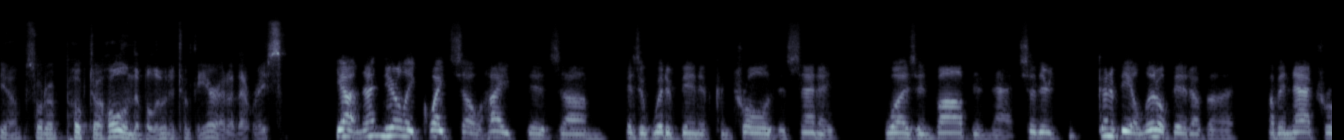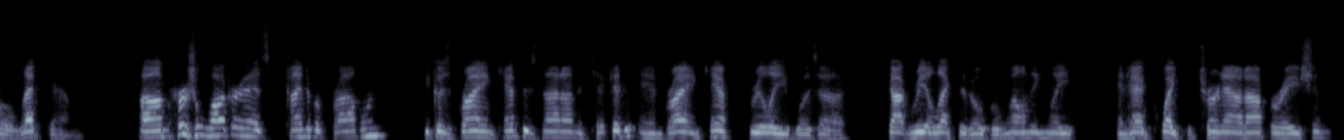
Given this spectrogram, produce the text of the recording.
you know, sort of poked a hole in the balloon and took the air out of that race. Yeah, not nearly quite so hyped as um, as it would have been if control of the Senate was involved in that. So there's going to be a little bit of a of a natural letdown. Um, Herschel Walker has kind of a problem because Brian Kemp is not on the ticket, and Brian Kemp really was a uh, got reelected overwhelmingly and had quite the turnout operation.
